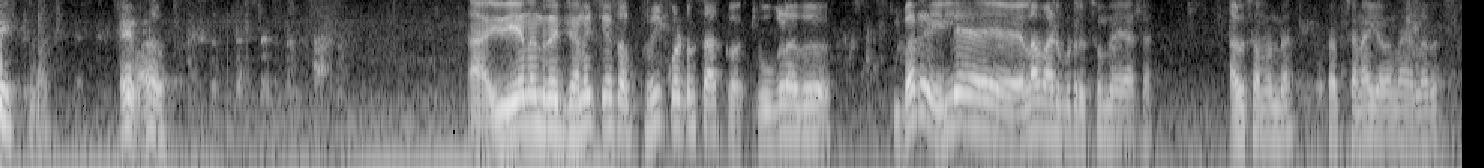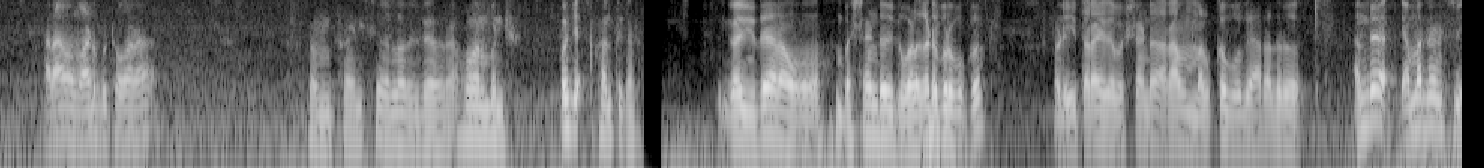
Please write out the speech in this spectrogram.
ಏಯ್ ಏಯ್ ಮಾಡು ಏನಂದ್ರೆ ಜನಕ್ಕೆ ಸ್ವಲ್ಪ ಫ್ರೀ ಕೊಟ್ರೆ ಸಾಕು. ಉಗಳೋದು. ಬರ್ರಿ, ಇಲ್ಲೇ ಎಲ್ಲ ಮಾಡಿಬಿಟ್ರಿ ಸುಮ್ಮನೆ ಯಾಕೆ? ಅದ್ರ ಸಂಬಂಧ ಸ್ವಲ್ಪ ಚೆನ್ನಾಗಿರೋಣ ಎಲ್ಲರೂ. ಆರಾಮ ಮಾಡಿಬಿಟ್ಟು ಹೋಗೋಣ. ನಮ್ಮ ಫ್ರೆಂಡ್ಸ್ ಎಲ್ಲರೂ ಇದೆ ಹೋಗೋಣ ಬನ್ನಿ. ಓಕೆ ಅಂತಕ ಈಗ ಇದೆ, ನಾವು ಬಸ್ ಸ್ಟ್ಯಾಂಡ್ ಇಲ್ಲಿ ಒಳಗಡೆ ಬರಬೇಕು. ನೋಡಿ, ಈ ಥರ ಇದೆ ಬಸ್ ಸ್ಟ್ಯಾಂಡ್, ಆರಾಮ ಮಲ್ಕೋಬೋದು ಯಾರಾದರೂ. ಅಂದರೆ ಎಮರ್ಜೆನ್ಸಿ.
